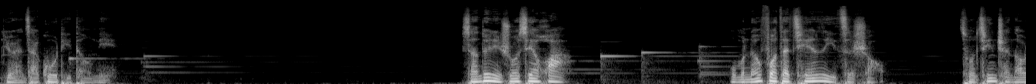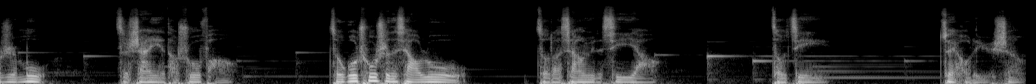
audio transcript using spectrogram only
有人在故地等你。想对你说些话。我们能否再牵一次手，从清晨到日暮，自山野到书房，走过初识的小路，走到相遇的夕阳，走进最后的余生。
